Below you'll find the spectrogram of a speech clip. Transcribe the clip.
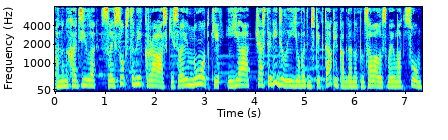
она находила свои собственные краски, свои нотки, и я часто видела ее в этом спектакле, когда она танцевала с моим отцом,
